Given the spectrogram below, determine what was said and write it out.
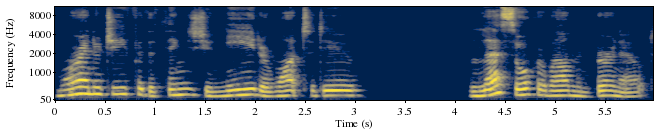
more energy for the things you need or want to do, less overwhelm and burnout,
